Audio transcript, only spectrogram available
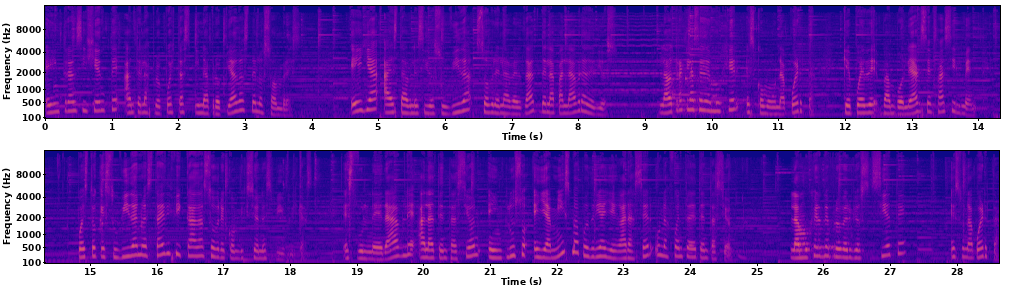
e intransigente ante las propuestas inapropiadas de los hombres. Ella ha establecido su vida sobre la verdad de la palabra de Dios. La otra clase de mujer es como una puerta, que puede bambolearse fácilmente, puesto que su vida no está edificada sobre convicciones bíblicas. Es vulnerable a la tentación e incluso ella misma podría llegar a ser una fuente de tentación. La mujer de Proverbios 7 es una puerta,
